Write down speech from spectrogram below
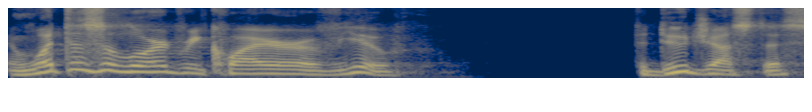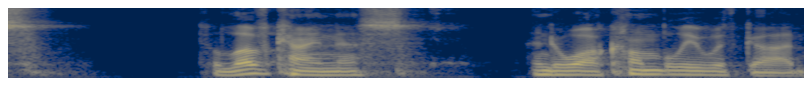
And what does the Lord require of you? To do justice, to love kindness, and to walk humbly with God.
